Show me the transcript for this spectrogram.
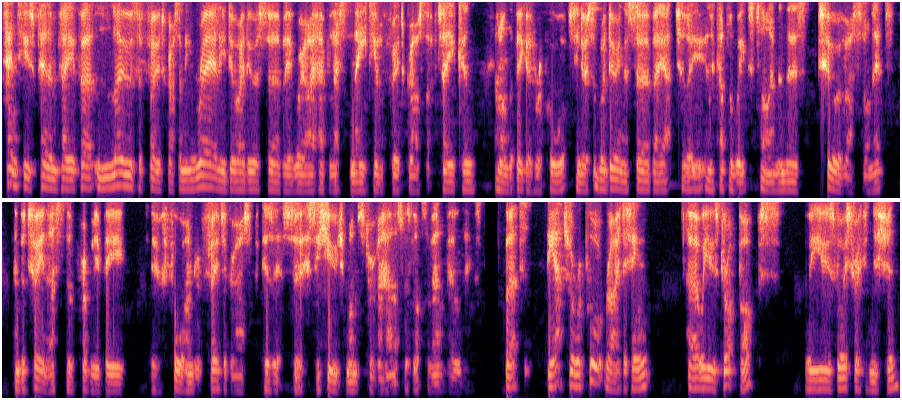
tend to use pen and paper, loads of photographs. I mean, rarely do I do a survey where I have less than 80 odd photographs that I've taken and on the bigger reports. You know, so we're doing a survey actually in a couple of weeks' time, and there's two of us on it, and between us there'll probably be you know, 400 photographs because it's a, it's a huge monster of a house with lots of outbuildings. But the actual report writing, uh, we use Dropbox, we use voice recognition.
